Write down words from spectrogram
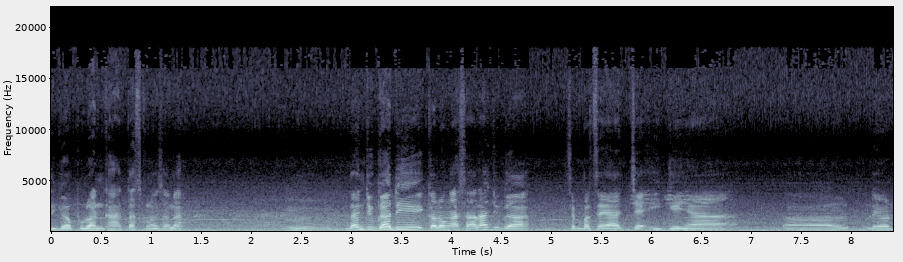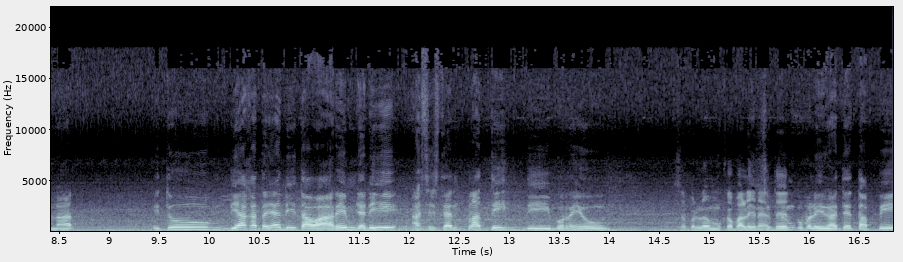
30-an ke atas kalau nggak salah. Hmm. Dan juga di kalau nggak salah juga sempat saya cek IG-nya eh, Leonard itu dia katanya ditawarin jadi asisten pelatih di Borneo Sebelum ke Bali United. sebelum ke Bali United tapi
